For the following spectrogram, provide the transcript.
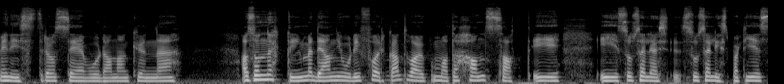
ministre og se hvordan han kunne Altså Nøkkelen med det han gjorde i forkant, var jo på en måte Han satt i, i sosialist, Sosialistpartiets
